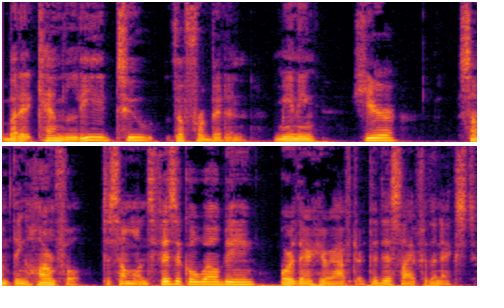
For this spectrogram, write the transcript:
but it can lead to the forbidden, meaning here something harmful to someone's physical well-being or their hereafter, to this life or the next.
